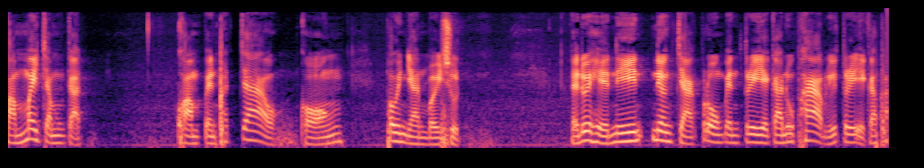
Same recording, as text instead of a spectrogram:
ความไม่จำกัดความเป็นพระเจ้าของพระวิญญาณบริสุทธิ์ และด้วยเหตุนี้เนื่องจากพระองค์เป็นตรีเอกานุภาพหรือตรีเอกภ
